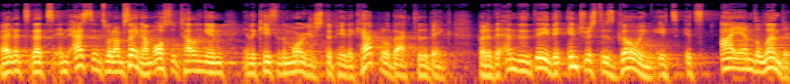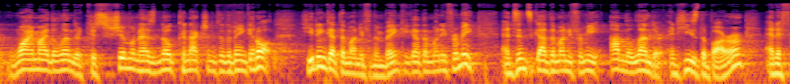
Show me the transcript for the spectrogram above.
Right? That's, that's in essence what I'm saying. I'm also telling him, in the case of the mortgage, to pay the capital back to the bank. But at the end of the day, the interest is going. It's, it's I am the lender. Why am I the lender? Because Shimon has no connection to the bank at all. He didn't get the money from the bank, he got the money from me. And since he got the money from me, I'm the lender and he's the borrower. And if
